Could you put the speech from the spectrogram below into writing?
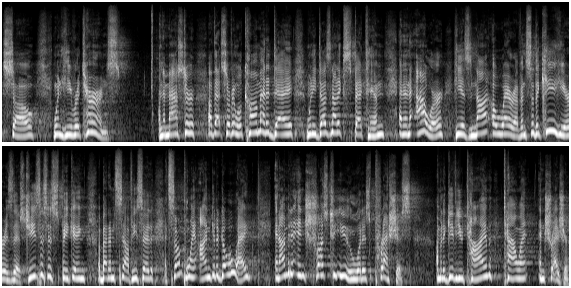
so when he returns. And the master of that servant will come at a day when he does not expect him, and an hour he is not aware of. And so the key here is this Jesus is speaking about himself. He said, At some point, I'm going to go away, and I'm going to entrust to you what is precious. I'm going to give you time, talent, and treasure.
